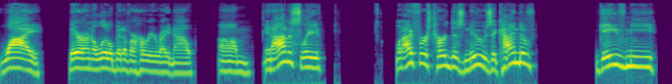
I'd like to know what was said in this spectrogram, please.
why they're in a little bit of a hurry right now. Um, and honestly, when I first heard this news, it kind of gave me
